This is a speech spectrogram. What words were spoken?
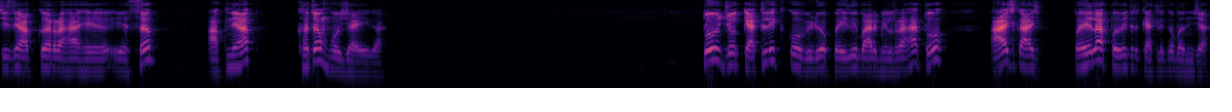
चीज़ें आप कर रहा है, ये सब अपने आप खत्म हो जाएगा। तो जो कैथलिक को वीडियो पहली बार मिल रहा तो आज का आज पहला पवित्र कैथलिक बन जा।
